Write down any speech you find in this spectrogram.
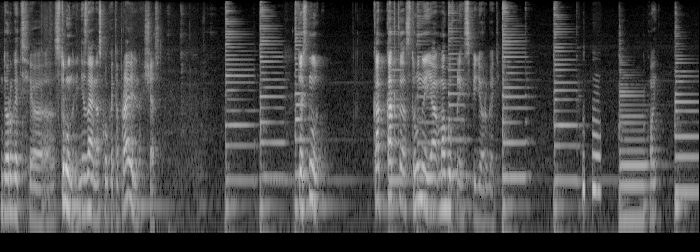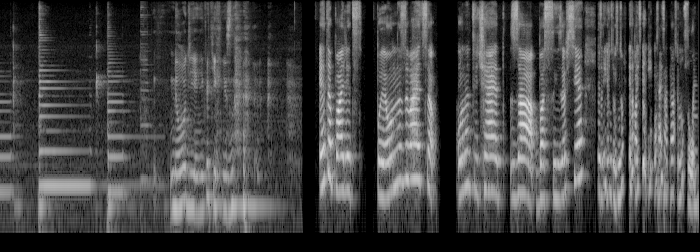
дергать э, струны. Не знаю, насколько это правильно сейчас. То есть, ну, как- как-то струны я могу, в принципе, дергать. Ой. Мелодий я никаких не знаю. Это палец П, он называется. Он отвечает за басы, за все. Это палец П, и соль.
